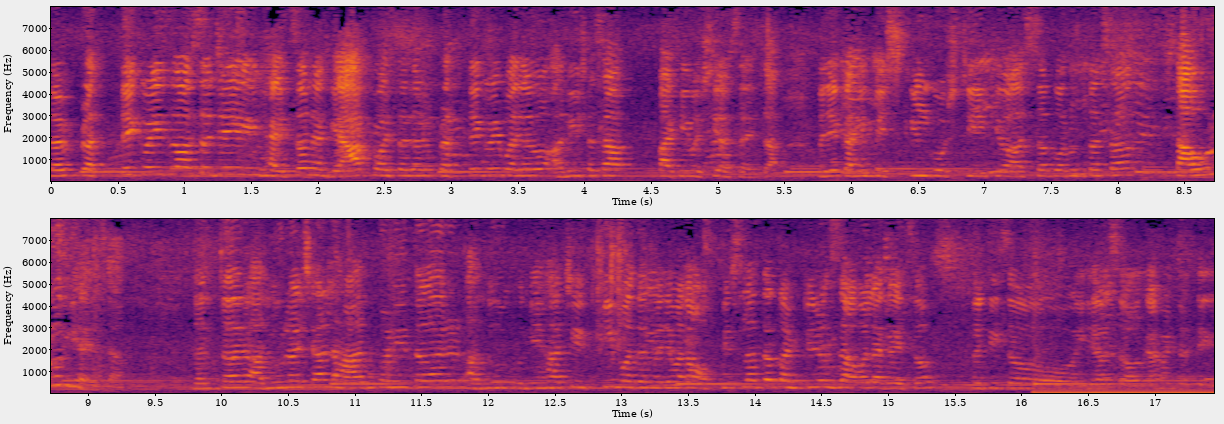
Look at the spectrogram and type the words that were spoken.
तर प्रत्येक वेळी जो असं जे घ्यायचं ना गॅप व्हायचा तर प्रत्येक वेळी माझ्या अनिश असा पाठीवशी असायचा. म्हणजे काही मिश्किल गोष्टी किंवा असं करून तसं सावरून घ्यायचा. नंतर अनुराच्या लहानपणी तर अनु नेहाची इतकी मदत म्हणजे मला ऑफिसला तर कंटिन्युअस जावं लागायचं. तर तिचं हे असं काय म्हणतात ते?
